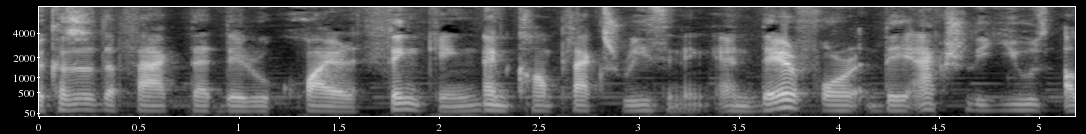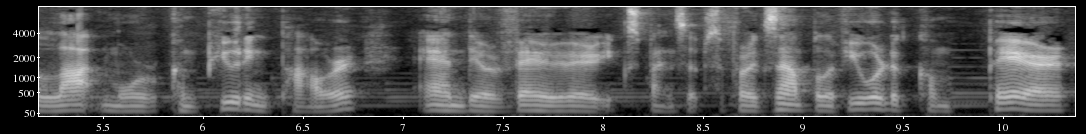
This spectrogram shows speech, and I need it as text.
because of the fact that they require thinking and complex reasoning. And therefore, they actually use a lot more computing power and they're very, very expensive. So for example, if you were to compare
